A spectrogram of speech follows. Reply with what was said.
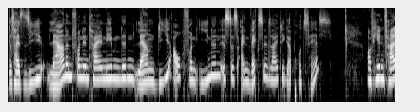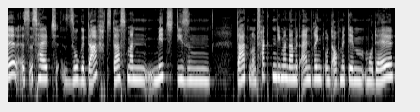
Das heißt, Sie lernen von den Teilnehmenden, lernen die auch von Ihnen? Ist es ein wechselseitiger Prozess? Auf jeden Fall. Es ist halt so gedacht, dass man mit diesen Daten und Fakten, die man damit einbringt und auch mit dem Modell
